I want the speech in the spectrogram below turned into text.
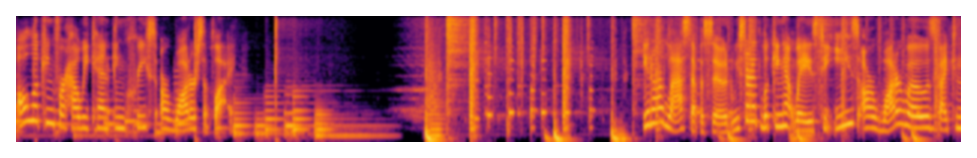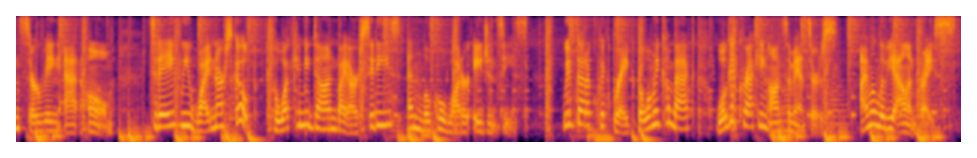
all looking for how we can increase our water supply. In our last episode, we started looking at ways to ease our water woes by conserving at home. Today, we widen our scope to what can be done by our cities and local water agencies. We've got a quick break, but when we come back, we'll get cracking on some answers. I'm Olivia Allen Price.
